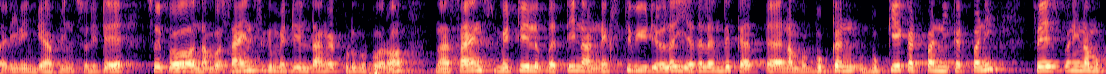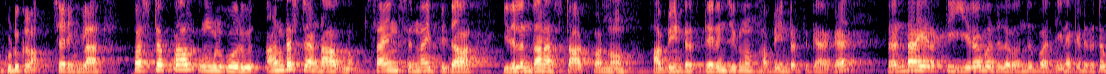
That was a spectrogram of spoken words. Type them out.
தருவீங்க அப்படின்னு சொல்லிட்டு ஸோ இப்போது நம்ம சயின்ஸுக்கு மெட்டீரியல் தாங்க கொடுக்க போகிறோம் நான் சயின்ஸ் மெட்டீரியலை பற்றி நான் நெக்ஸ்ட் வீடியோவில் எதுலேருந்து க நம்ம புக்கை புக்கே கட் பண்ணி கட் பண்ணி ஃபேஸ் பண்ணி நம்ம கொடுக்கலாம். சரிங்களா? ஃபஸ்ட் ஆஃப் ஆல் உங்களுக்கு ஒரு அண்டர்ஸ்டாண்ட் ஆகணும். சயின்ஸ்னால் இப்படி தான் இதுலேருந்து தான் நான் ஸ்டார்ட் பண்ணோம் அப்படின்றது தெரிஞ்சுக்கணும் அப்படின்றது அப்படின்றதுக்காக ரெண்டாயிரத்தி இருபதில் வந்து பார்த்தீங்கன்னா கிட்டத்தட்ட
